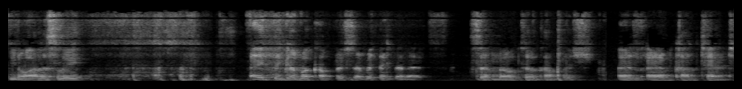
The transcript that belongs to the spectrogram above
You know, honestly, I think I've accomplished everything that I've set out to accomplish, and I am content.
